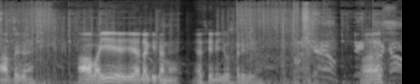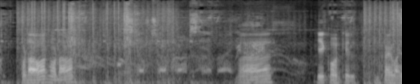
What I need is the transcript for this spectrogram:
आप भी गए। हाँ भाई, ये अलग ही करना है। ऐसे नहीं यूज़ करी हुई है। बस, थोड़ा और थोड़ा और। बस, एक और किल गए भाई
